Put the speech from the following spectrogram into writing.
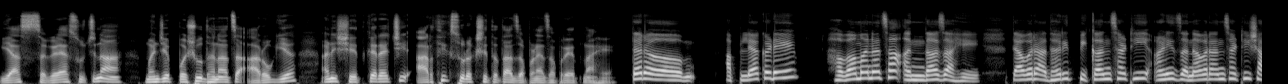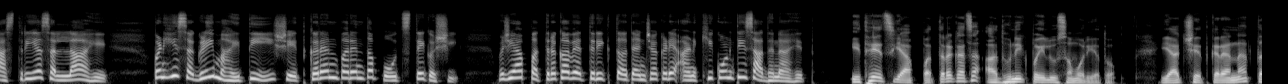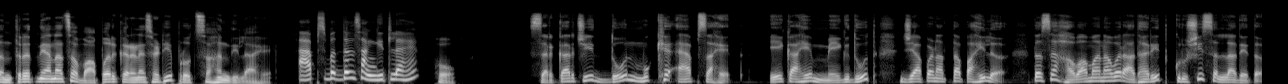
या सगळ्या सूचना म्हणजे पशुधनाचं आरोग्य आणि शेतकऱ्याची आर्थिक सुरक्षितता जपण्याचा प्रयत्न आहे. तर आपल्याकडे हवामानाचा अंदाज आहे. त्यावर आधारित पिकांसाठी आणि जनावरांसाठी शास्त्रीय सल्ला आहे. पण ही सगळी माहिती शेतकऱ्यांपर्यंत पोचते कशी? म्हणजे या पत्रकाव्यतिरिक्त त्यांच्याकडे आणखी कोणती साधनं आहेत? इथेच या पत्रकाचा आधुनिक पैलू समोर येतो. यात शेतकऱ्यांना तंत्रज्ञानाचा वापर करण्यासाठी प्रोत्साहन दिलं आहे. ॲप्सबद्दल सांगितलं आहे? हो. सरकारची दोन मुख्य ॲप्स आहेत. एक आहे मेघदूत जे आपण आत्ता पाहिलं तसं हवामानावर आधारित कृषी सल्ला देतं.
